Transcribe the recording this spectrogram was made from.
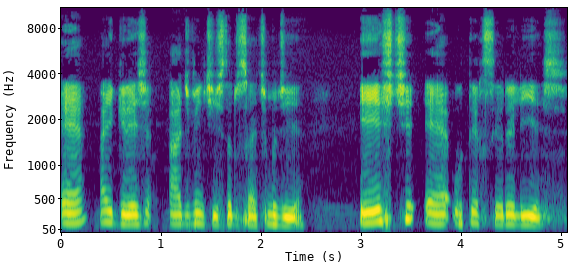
é a igreja adventista do sétimo dia. Este é o terceiro Elias.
